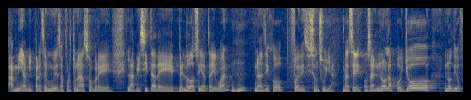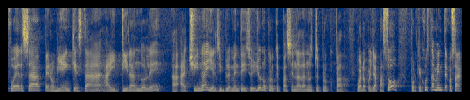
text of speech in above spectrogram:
a mí, a mi parecer, muy desafortunada sobre la visita de Pelosi, a Taiwán. Nada más dijo, fue decisión suya. Así. Ah, o sea, no la apoyó, no dio fuerza, pero bien que está ahí tirándole a, China y él simplemente dice, yo no creo que pase nada, no estoy preocupado. Bueno, pues ya pasó, porque justamente, o sea,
